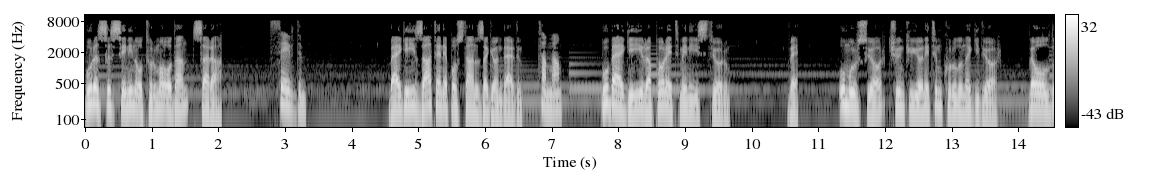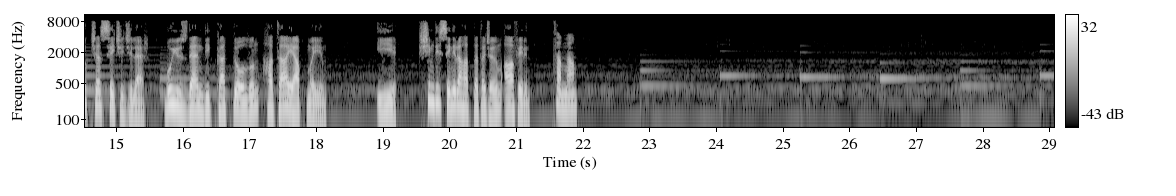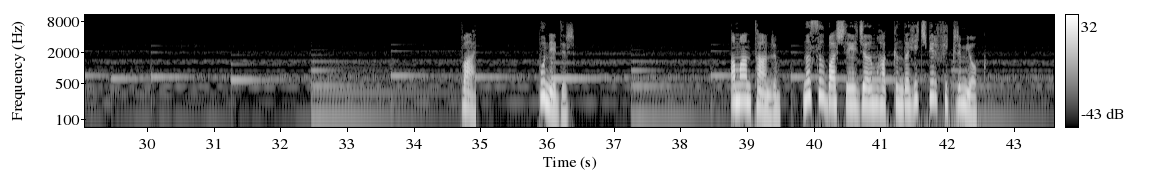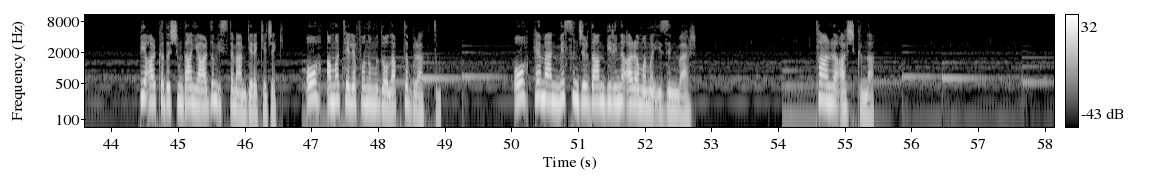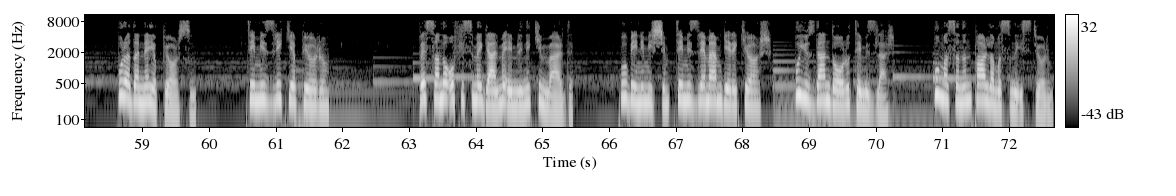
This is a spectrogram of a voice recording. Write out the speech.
Burası senin oturma odan, Sarah. Sevdim. Belgeyi zaten e-postanıza gönderdim. Tamam. Bu belgeyi rapor etmeni istiyorum. Ve umursuyor çünkü yönetim kuruluna gidiyor. Ve oldukça seçiciler. Bu yüzden dikkatli olun, hata yapmayın. İyi. Şimdi seni rahatlatacağım, aferin. Tamam. Bu nedir? Aman tanrım. Nasıl başlayacağım hakkında hiçbir fikrim yok. Bir arkadaşımdan yardım istemem gerekecek. Oh, ama telefonumu dolapta bıraktım. Oh, hemen Messenger'dan birini aramama izin ver. Tanrı aşkına. Burada ne yapıyorsun? Temizlik yapıyorum. Ve sana ofisime gelme emrini kim verdi? Bu benim işim, temizlemem gerekiyor. Bu yüzden doğru temizler. Bu masanın parlamasını istiyorum.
